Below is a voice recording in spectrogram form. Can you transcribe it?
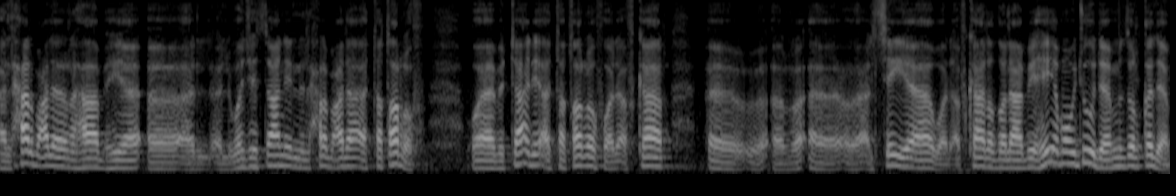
الحرب على الإرهاب هي آه، الوجه الثاني للحرب على التطرف. وبالتالي التطرف والأفكار آه، السيئة والأفكار الظلامية هي موجودة منذ القدم.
